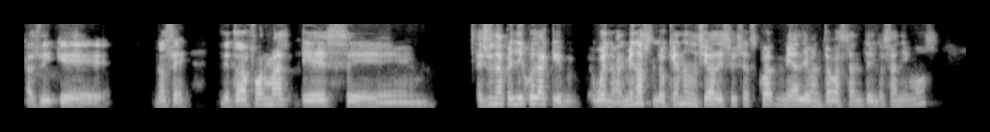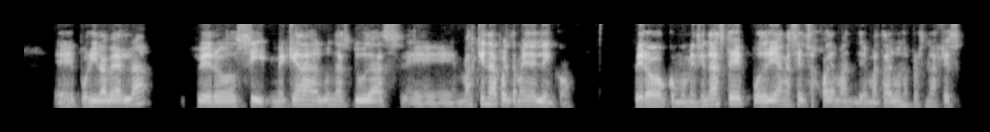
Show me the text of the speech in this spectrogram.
Así que, no sé, de todas formas es, eh, es una película que, bueno, al menos lo que han anunciado de Suicide Squad me ha levantado bastante los ánimos. Eh, por ir a verla, pero sí, me quedan algunas dudas, eh, más que nada por el tamaño del elenco. Pero como mencionaste, podrían hacer esa jugada de, matar a algunos personajes,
